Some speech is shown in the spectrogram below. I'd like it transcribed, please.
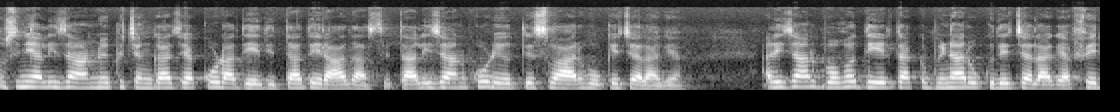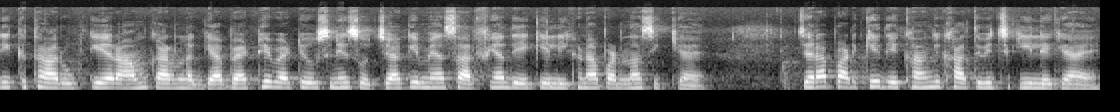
ਉਸਨੇ ਅਲੀਜ਼ਾਨ ਨੂੰ ਇੱਕ ਚੰਗਾ ਜਿਹਾ ਘੋੜਾ ਦੇ ਦਿੱਤਾ ਤੇ ਰਾਹ ਦੱਸ ਦਿੱਤਾ। ਅਲੀਜ਼ਾਨ ਘੋੜੇ ਉੱਤੇ ਸਵਾਰ ਹੋ ਕੇ ਚਲਾ ਗਿਆ। ਅਲੀਜ਼ਾਨ ਬਹੁਤ ਦੇਰ ਤੱਕ ਬਿਨਾਂ ਰੁਕਦੇ ਚਲਾ ਗਿਆ। ਫਿਰ ਇੱਕ ਥਾਂ ਰੁਕ ਕੇ ਆਰਾਮ ਕਰਨ ਲੱਗਿਆ। ਬੈਠੇ ਬੈਠੇ ਉਸਨੇ ਸੋਚਿਆ ਕਿ ਮੈਂ ਸਰਫੀਆਂ ਦੇ ਕੇ ਲਿਖਣਾ ਪੜ੍ਹਨਾ ਸਿੱਖਿਆ ਹੈ। ਜਰਾ ਪੜ੍ਹ ਕੇ ਦੇਖਾਂਗੇ ਖਤ ਵਿੱਚ ਕੀ ਲਿਖਿਆ ਹੈ।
